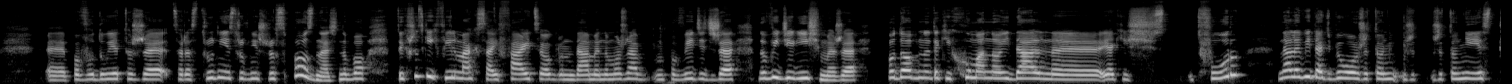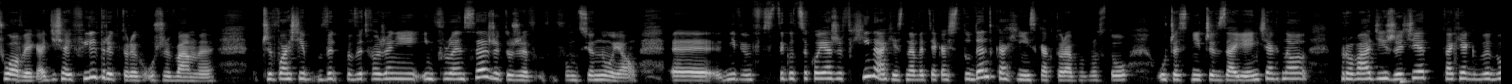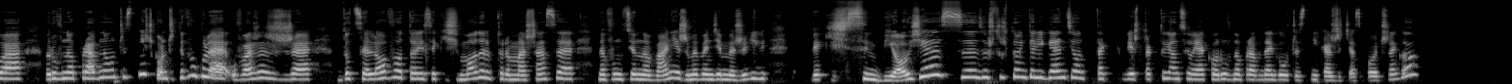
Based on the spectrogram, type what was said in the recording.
powoduje to, że coraz trudniej jest również rozpoznać, no bo w tych wszystkich filmach sci-fi, co oglądamy, no można powiedzieć, że no widzieliśmy, że podobny taki humanoidalny jakiś twór, no ale widać było, że to, że, że to nie jest człowiek, a dzisiaj filtry, których używamy, czy właśnie wytworzeni influencerzy, którzy funkcjonują. E, nie wiem, z tego co kojarzę w Chinach jest nawet jakaś studentka chińska, która po prostu uczestniczy w zajęciach, no prowadzi życie tak jakby była równoprawną uczestniczką. Czy ty w ogóle uważasz, że docelowo to jest jakiś model, który ma szansę na funkcjonowanie, że my będziemy żyli w jakiejś symbiozie z, ze sztuczną inteligencją, tak wiesz, traktując ją jako równoprawnego uczestnika życia społecznego?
